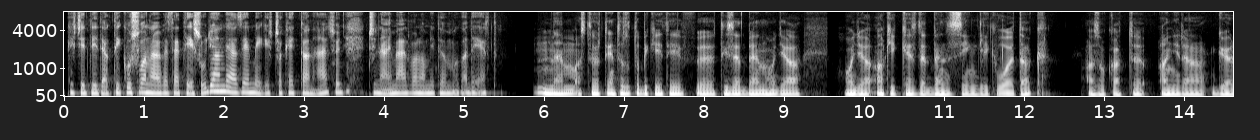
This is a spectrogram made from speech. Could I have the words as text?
kicsit didaktikus vonalvezetés ugyan, de azért mégiscsak egy tanács, hogy csinálj már valamit önmagadért. Nem, az történt az utóbbi két év tizedben, hogy, a, hogy a, akik kezdetben szinglik voltak, azokat annyira girl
